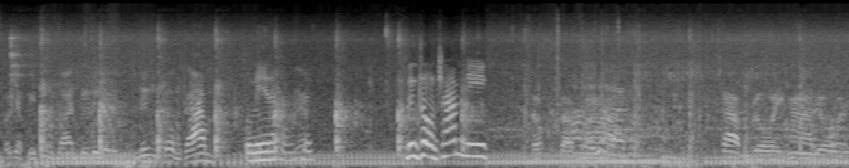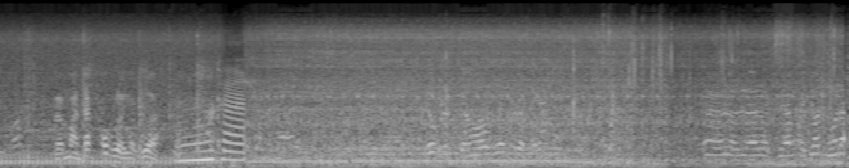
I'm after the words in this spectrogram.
เขาจะปิดหมู่บ้านไปเลยหนึ่งช่วงกลางตรงนี้นะคะหนึ่งโถงชามนี้ สองสามสามโรยห้าโรยประมาณสักครบโรยกว่าเพื่ออ๋อค่ะยกเสียงเอายกเสียงเออเราเราเราเสียงไปยอดหมูแล้ว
